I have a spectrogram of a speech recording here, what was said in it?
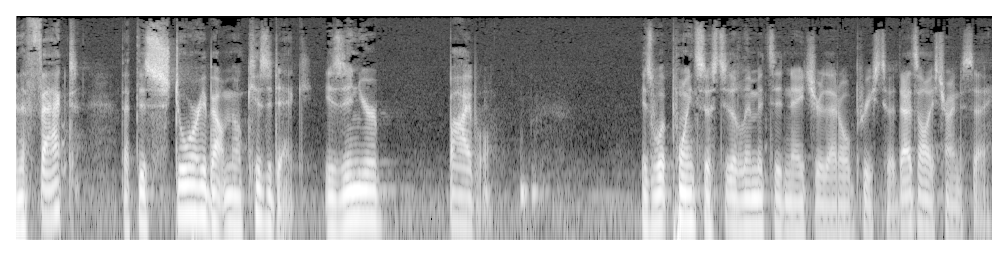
And the fact that this story about Melchizedek is in your Bible is what points us to the limited nature of that old priesthood. That's all he's trying to say.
